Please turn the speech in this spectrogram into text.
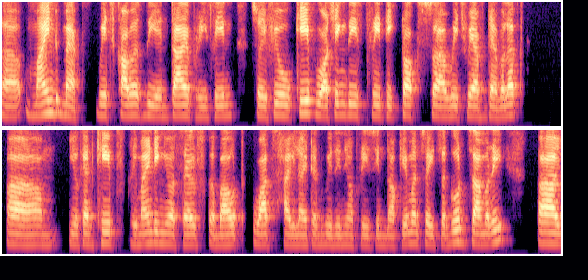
uh, mind map, which covers the entire pre-seen. So if you keep watching these three TikToks, uh, which we have developed, um, you can keep reminding yourself about what's highlighted within your pre-seen document. So it's a good summary. Uh,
